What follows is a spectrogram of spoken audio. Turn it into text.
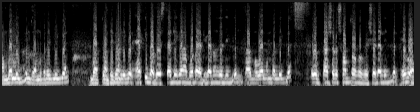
নম্বর লিখবেন, জন্ম তারিখ লিখবেন, বর্তমান ঠিকানা লিখবেন, একইভাবে স্থায়ী ঠিকানা, ভোটার আইডি কার্ড অনুযায়ী লিখবেন, তার মোবাইল নাম্বার লিখবেন এবং তার সাথে সম্পর্ক হবে, সেটা লিখবেন এবং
